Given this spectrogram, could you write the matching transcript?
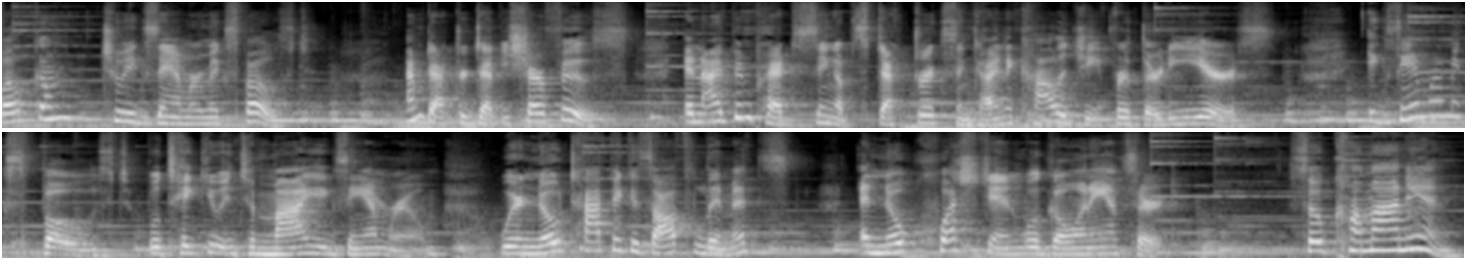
Welcome to Exam Room Exposed. I'm Dr. Debbie Charfus, and I've been practicing obstetrics and gynecology for 30 years. Exam Room Exposed will take you into my exam room where no topic is off limits and no question will go unanswered. So come on in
